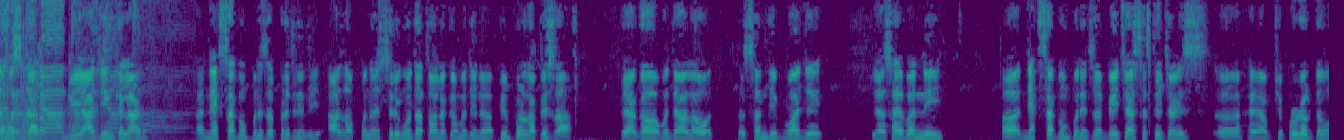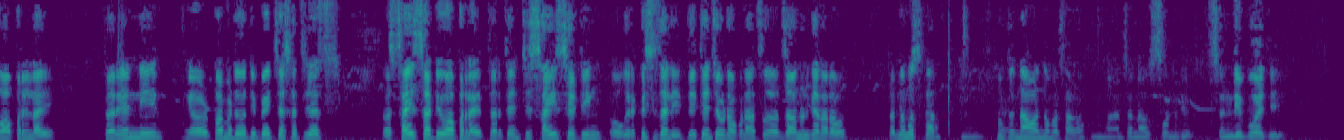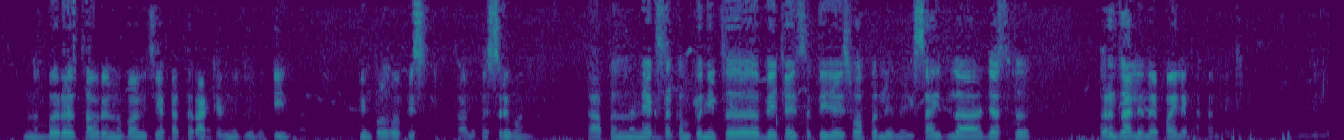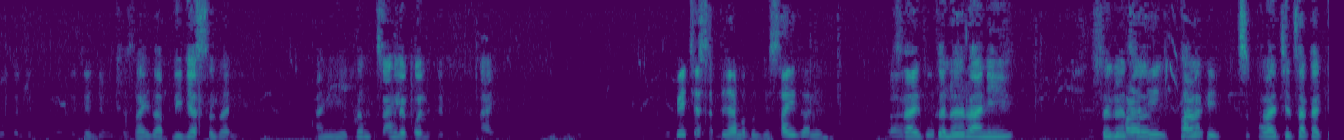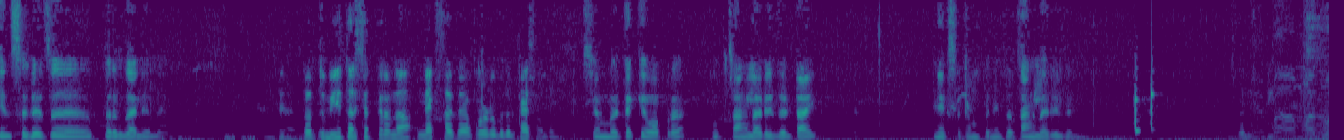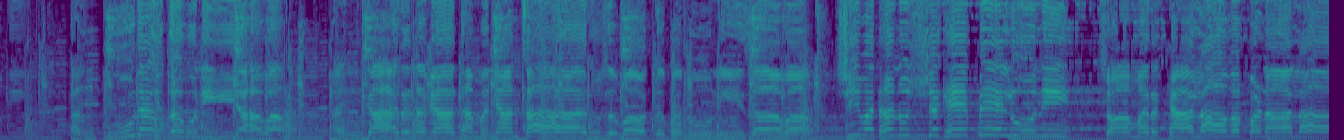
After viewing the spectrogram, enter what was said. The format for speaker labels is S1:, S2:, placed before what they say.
S1: नमस्कार मी अजिंक्य लाड नेक्सा कंपनीचा प्रतिनिधी. आज आपण श्रीगोंदा तालुक्यामधील पिंपळगाव पिसा या गावामध्ये आलो आहोत. तर संदीप वाजे या साहेबांनी नेक्सा कंपनीचं बेचाळीस सत्तेचाळीस हे आमचे प्रोडक्ट वापरलेलं आहे. तर यांनी टोमॅटोवरती बेचाळीस सत्तेचाळीस साईजसाठी वापरलं आहे. तर त्यांची साईज सेटिंग वगैरे कशी झाली ते त्यांच्याकडे आपण आज जाणून घेणार आहोत. तर नमस्कार. तुमचं नाव आणि नंबर सांगा.
S2: माझं नाव संदीप. संदीप वाजे नंबर चौऱ्याण्णव बावीस एकाहत्तर अठ्ठ्याण्णव झिरो तीन. पिंपळगाव पिस तालुका श्रीगोंदा. आपण नेक्सा कंपनीचं बेचाळीस सत्तेचाळीस वापरलेलं आहे. साईजला जास्त फरक झालेला आहे पहिल्या खतांपेक्षा लोकलचे खतं होते त्यांच्यापेक्षा साईज आपली जास्त झाली. आणि एकदम चांगल्या क्वालिटीचं खत आहे.
S1: बेचाळीस सत्तेचाळीस तुमची साईज आणि
S2: साईज कलर आणि सगळंच
S1: फळाची.
S2: फळाचे चकाकीन सगळंच फरक झालेलं आहे.
S1: तर तुम्ही इतर शेतकऱ्यांना नेक्साच्या प्रोडक्टबद्दल काय सांगता?
S2: शंभर टक्के वापरा. खूप चांगला रिझल्ट आहे. नेक्स्ट कंपनीचा चांगला रिझल्ट
S3: अंकुर उगवणी यावा अंगार नव्या धमन्यांचा रुजवात बनूनी जावा. शिवधनुष्य घे पेलूनी. सामर्थ्याला वपणाला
